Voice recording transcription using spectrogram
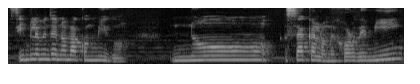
simplemente no va conmigo, no saca lo mejor de mí,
